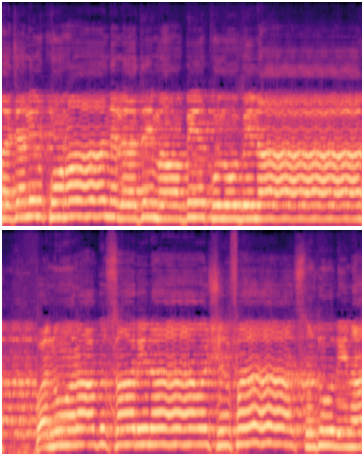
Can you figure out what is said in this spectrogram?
اجعل القرآن العظيم ربي قلوبنا ونور أبصارنا وشفاء صدورنا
